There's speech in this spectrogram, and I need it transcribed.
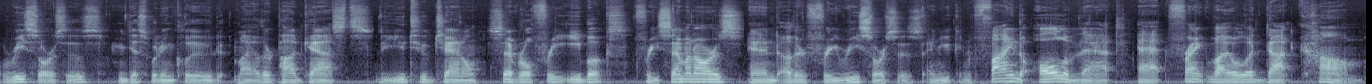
resources. This would include my other podcasts, the YouTube channel, several free ebooks, free seminars, and other free resources. And you can find all of that at frankviola.com.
